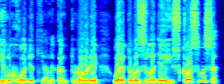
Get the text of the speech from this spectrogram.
И выходит, я на контроле у этого злодея из космоса.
